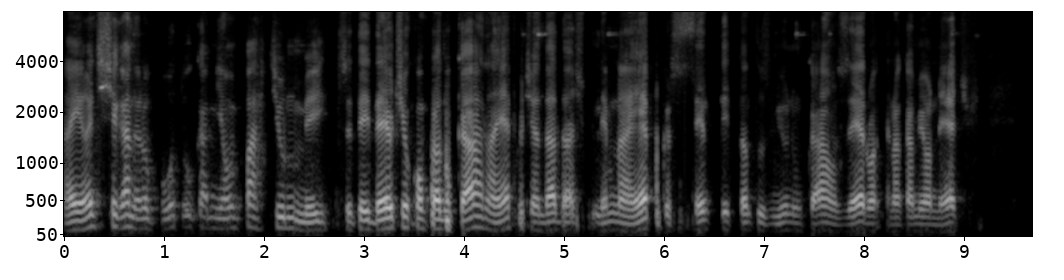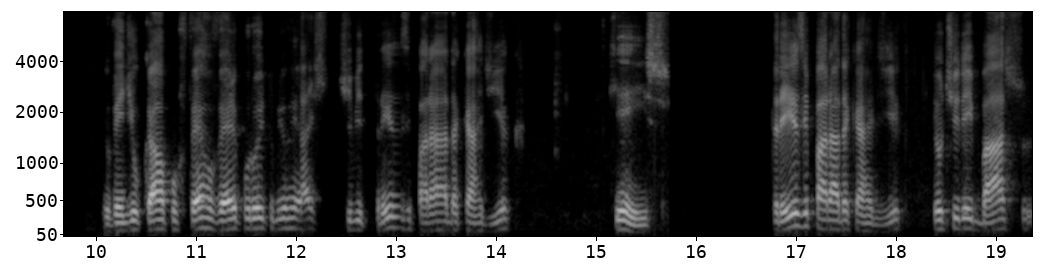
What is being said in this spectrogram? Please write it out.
Aí, antes de chegar no aeroporto, o caminhão me partiu no meio. Pra você ter ideia, eu tinha comprado o carro na época, eu tinha dado, acho que lembro na época, cento e tantos mil num carro zero, uma caminhonete. Eu vendi o carro por ferro velho por oito mil reais. Tive 13 paradas cardíacas. Que isso? 13 paradas cardíacas. Eu tirei baço,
